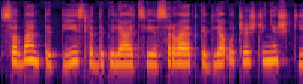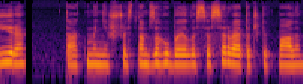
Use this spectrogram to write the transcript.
сорбенти після депіляції, серветки для очищення шкіри. Так, мені щось там загубилося, серветочки впали.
